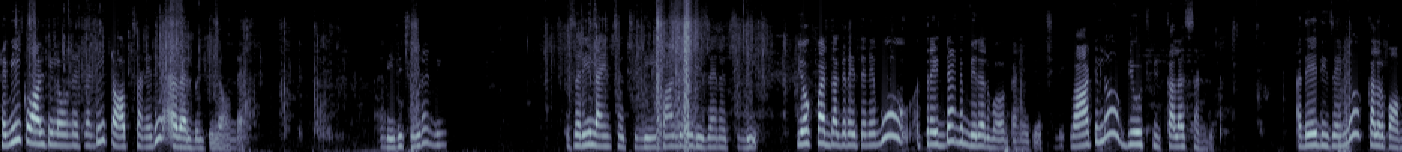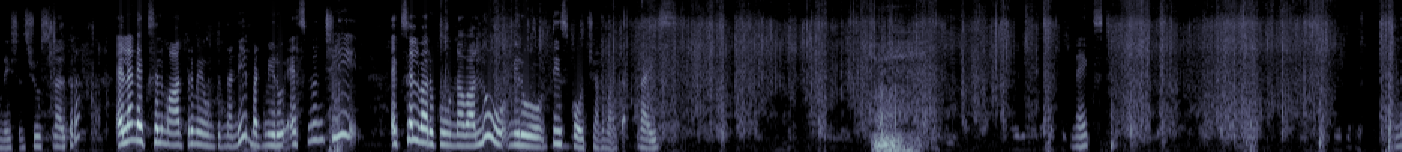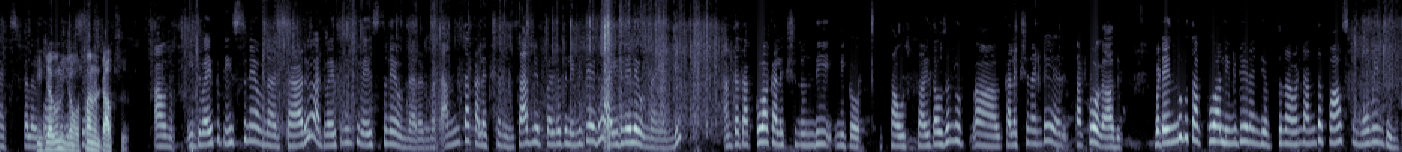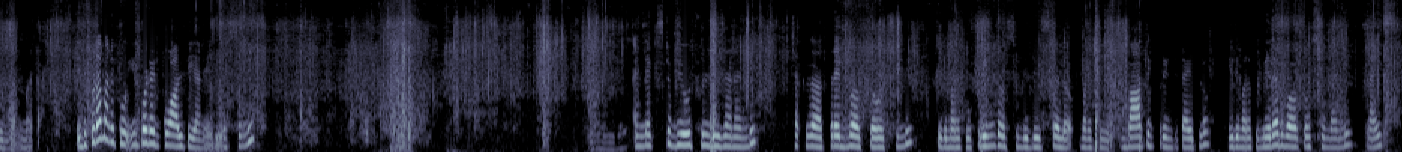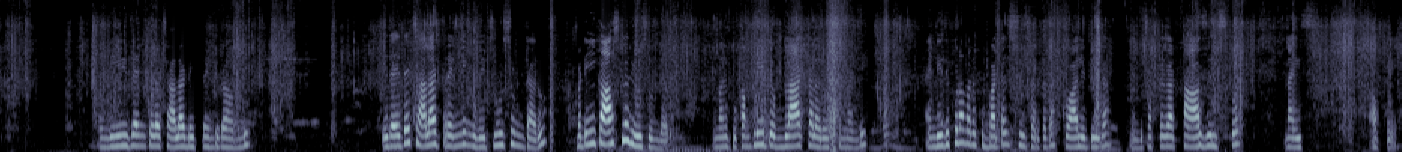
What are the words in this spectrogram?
హెవీ క్వాలిటీలో ఉన్నటువంటి టాప్స్ అనేది అవైలబిలిటీలో ఉన్నాయి. అండ్ ఇది చూడండి. జరీ లైన్స్ వచ్చింది బాంధిని డిజైన్ వచ్చింది. యోగపాట్ పార్ట్ దగ్గర అయితేనేమో థ్రెడ్ అండ్ మిర్రర్ వర్క్ అనేది వచ్చింది. వాటిలో బ్యూటిఫుల్ కలర్స్ అండి. అదే డిజైన్లో కలర్ కాంబినేషన్స్ చూస్తున్నారు కదా. ఎల్ అండ్ ఎక్సెల్ మాత్రమే ఉంటుందండి. బట్ మీరు ఎస్ నుంచి ఎక్సెల్ వరకు ఉన్న వాళ్ళు మీరు తీసుకోవచ్చు అనమాట నైస్. నెక్స్ట్ నెక్స్ట్ కలర్ వస్తాను టాప్స్. అవును. ఇటువైపు తీస్తూనే ఉన్నారు సార్ అటువైపు నుంచి వేస్తూనే ఉన్నారు అనమాట అంత కలెక్షన్ ఉంది. సార్ చెప్పారు కదా లిమిటెడ్ ఐదు వేలే ఉన్నాయండి. అంత తక్కువ కలెక్షన్ ఉంది. మీకు థౌసండ్ ఫైవ్ థౌజండ్ కలెక్షన్ అంటే తక్కువ కాదు. బట్ ఎందుకు తక్కువ లిమిటెడ్ అని చెప్తున్నామంటే అంత ఫాస్ట్ మూమెంట్ ఉంటుంది అనమాట ఇది కూడా మనకు ఇంపోర్టెడ్ క్వాలిటీ అనేది వస్తుంది. అండ్ నెక్స్ట్ బ్యూటిఫుల్ డిజైన్ అండి. చక్కగా థ్రెడ్ వర్క్తో వచ్చింది. ఇది మనకు ప్రింట్ వస్తుంది డిజిటల్ మనకు బాతిక్ ప్రింట్ టైప్లో. ఇది మనకు మిర్రర్ వర్క్ వస్తుందండి. నైస్. అండ్ ఈ డిజైన్ కూడా చాలా డిఫరెంట్గా ఉంది. ఇదైతే చాలా ట్రెండింగ్ మీరు చూసుంటారు బట్ ఈ కాస్ట్లో చూసి ఉండరు. మనకు కంప్లీట్ బ్లాక్ కలర్ వస్తుందండి. అండ్ ఇది కూడా మనకు బటన్స్ చూసారు కదా క్వాలిటీగా. అండ్ చక్కగా టాజిల్స్తో. Nice. Okay.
